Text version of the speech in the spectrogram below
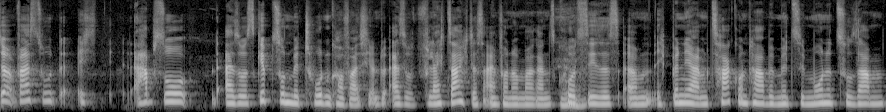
weißt du, ich, habe so, also es gibt so einen Methodenkoffer. Also vielleicht sage ich das einfach noch mal ganz kurz. Ja. Dieses, ähm, ich bin ja im Zack und habe mit Simone zusammen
